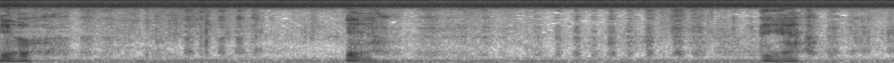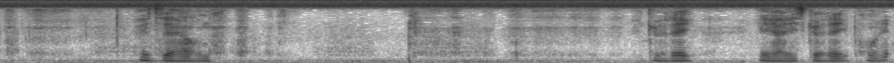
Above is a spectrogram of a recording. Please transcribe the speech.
Yo. Yeah. Yeah. It's down. Good eight. Yeah, he's good eight point.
